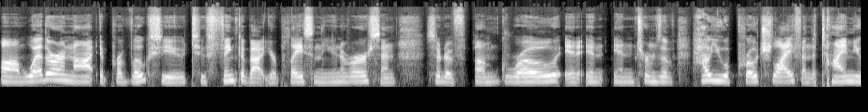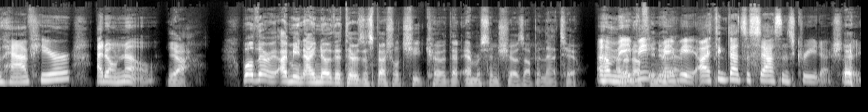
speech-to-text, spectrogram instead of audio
Um, whether or not it provokes you to think about your place in the universe and sort of um, grow in, in in terms of how you approach life and the time you have here, I don't know. yeah. Well, there. I mean, I know that there's a special cheat code that Emerson shows up in that too. Know if maybe, that. maybe. I think that's Assassin's Creed, actually.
